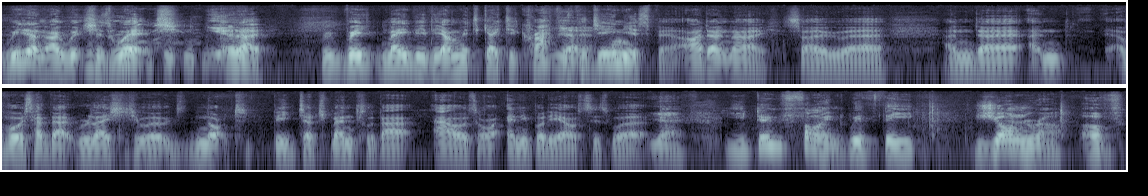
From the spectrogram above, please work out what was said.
We don't know which is which. Yeah. You know, we, we maybe the unmitigated crap Yeah. is the genius bit. I don't know. So, uh, and uh, and I've always had that relationship where it's not to be judgmental about ours or anybody else's work. Yeah. You do find with the genre of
